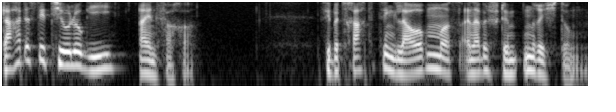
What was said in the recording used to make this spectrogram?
Da hat es die Theologie einfacher. Sie betrachtet den Glauben aus einer bestimmten Richtung.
